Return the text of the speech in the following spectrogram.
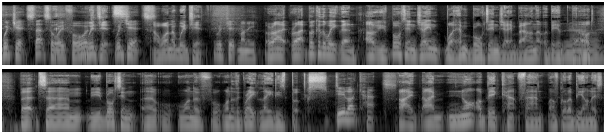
widgets. That's the way forward. Widgets. Widgets. I want a widget. Widget money. All right, right. Book of the week then. Oh, you've brought in Jane. Well, you haven't brought in Jane Bown. That would be a bit odd. But um, you brought in uh, one of one of the great ladies' books. Do you like cats? I, I'm not a big cat fan. I've got to be honest.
